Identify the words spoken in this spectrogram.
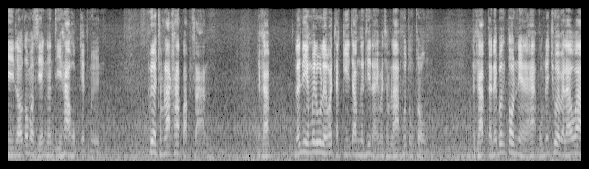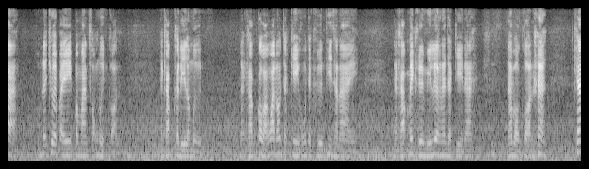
ดีๆ เราต้องมาเสียเงินทีห้าหกเจ็ดหมื่นเพื่อชำระค่าปรับสารนะครับ และนี่ยังไม่รู้เลยว่าจักรีจะเอาเงินที่ไหนมาชำระพูดตรงๆนะครับ แต่ในเบื้องต้นเนี่ยนะฮะผมได้ช่วยไปแล้วว่า ผมได้ช่วยไปประมาณสองหมื่นก่อนนะครับ คดีละหมื่นนะครับ ก็หวังว่าน้องจักรีคงจะคืนพี่ทนายนะครับ ไม่คืนมีเรื่องนะจักรีนะนะบอกก่อนนะแค่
